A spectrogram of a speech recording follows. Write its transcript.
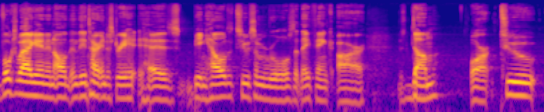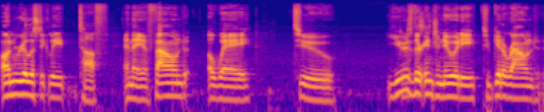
Volkswagen and all and the entire industry has being held to some rules that they think are dumb or too unrealistically tough, and they have found a way to use their ingenuity to get around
